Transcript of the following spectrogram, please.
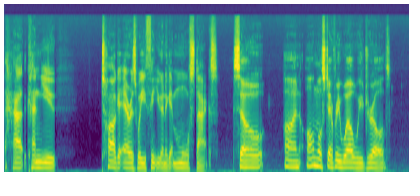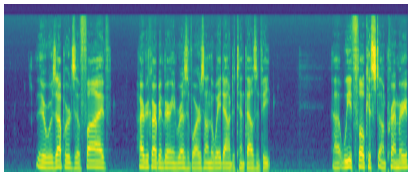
how, can you target areas where you think you're going to get more stacks? So on almost every well we drilled, there was upwards of five hydrocarbon bearing reservoirs on the way down to 10,000 feet. Uh, we've focused on primary,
